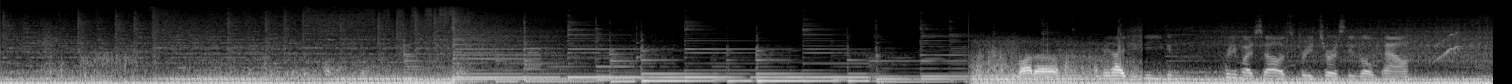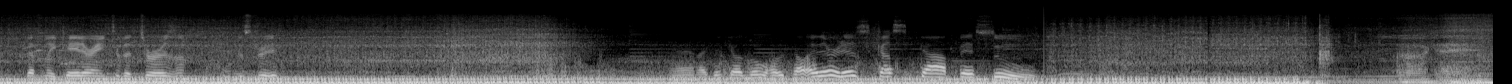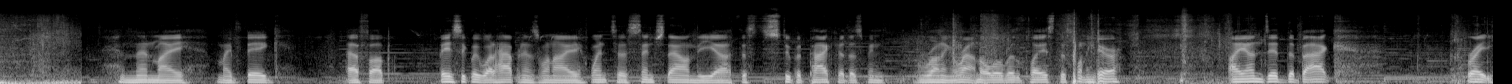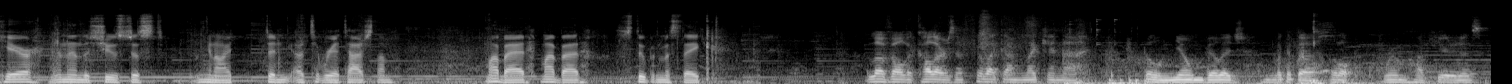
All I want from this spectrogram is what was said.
A lot of, mean, I, you can pretty much tell it's a pretty touristy little town. Definitely catering to the tourism industry. And I think a little hotel, hey, there it is, Cascafesu. Okay. And then my, my big F up. Basically what happened is when I went to cinch down the uh, this stupid pack here that's been running around all over the place, this one here, I undid the back right here and then the shoes just, you know, I didn't uh, reattach them. My bad, my bad. Stupid mistake. I love all the colors. I feel like I'm like in a little gnome village. Look at the little room, how cute it is.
